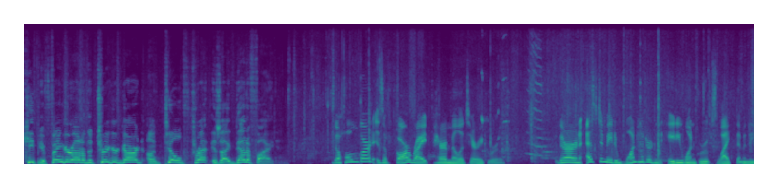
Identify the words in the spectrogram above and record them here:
Keep your finger out of the trigger guard until threat is identified. The Home Guard is a far right paramilitary group. There are an estimated 181 groups like them in the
